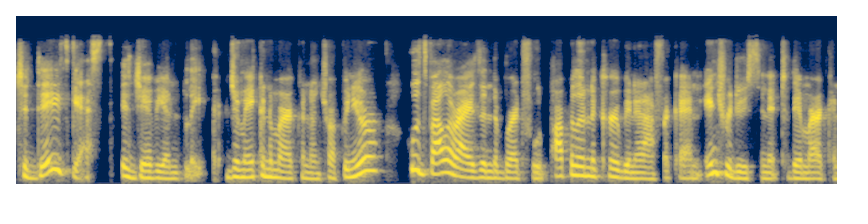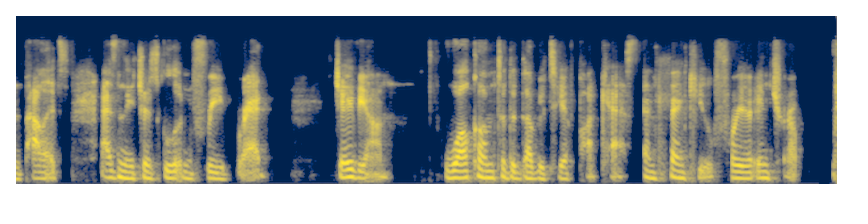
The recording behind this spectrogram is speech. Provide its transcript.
Today's guest is Javion Blake, Jamaican American entrepreneur who's valorizing the breadfruit popular in the Caribbean and Africa and introducing it to the American palates as nature's gluten free bread. Javion, welcome to the WTF podcast and thank you for your intro.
